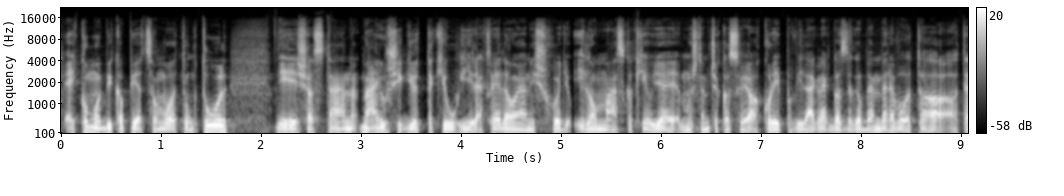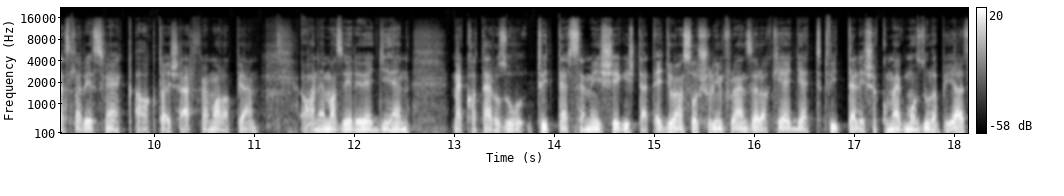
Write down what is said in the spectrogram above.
Egy komoly bika piac piacon voltunk túl, és aztán májusig jöttek jó hírek. Például olyan is, hogy Elon Musk, aki ugye most nem csak az, hogy akkor épp a világ leggazdagabb embere volt a, a Tesla részvények aktuális árfolyam alapján, hanem azért ő egy ilyen meghatározó Twitter személyiség is, tehát egy olyan social influencer, aki egyet twittel, és akkor megmozdul a piac,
